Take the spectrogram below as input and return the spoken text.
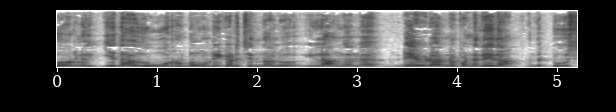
ஓவரில் ஏதாவது ஒரு பவுண்ட்ரி கிடச்சிருந்தாலோ இல்லை அங்கங்கே டேவிட் ஆர்னர் பண்ணதே தான் அந்த டூஸ்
